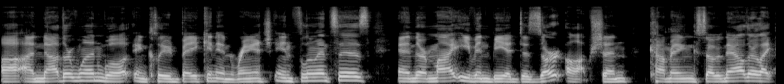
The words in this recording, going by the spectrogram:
Uh, another one will include bacon and ranch influences, and there might even be a dessert option coming. So now they're like,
